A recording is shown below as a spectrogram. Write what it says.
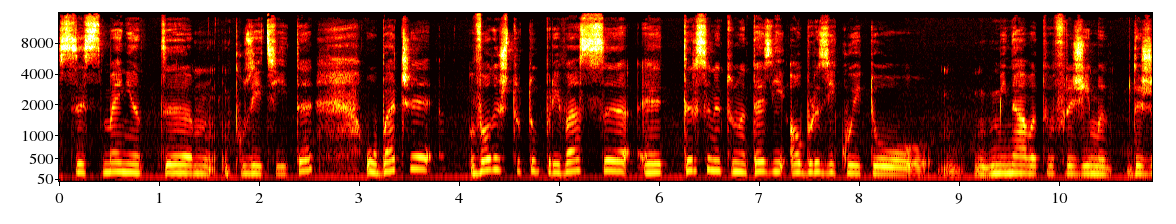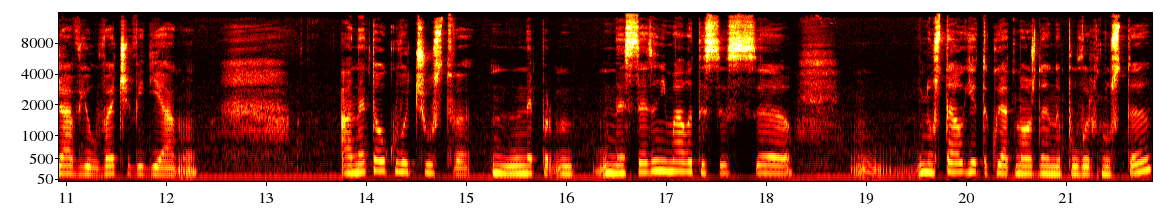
се сменят а, позициите. Обаче Водещото при вас е търсенето на тези образи, които минават в режима дежавио, вече видяно а не толкова чувства. Не, не се занимавате с а, носталгията, която може да е на повърхността,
